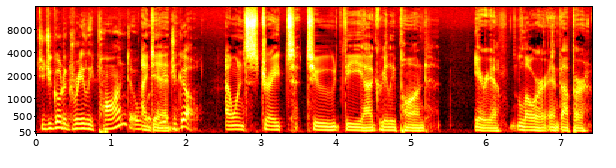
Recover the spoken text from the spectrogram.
Did you go to Greeley Pond? Or I did. Where'd you go? I went straight to the uh, Greeley Pond area, lower and upper,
